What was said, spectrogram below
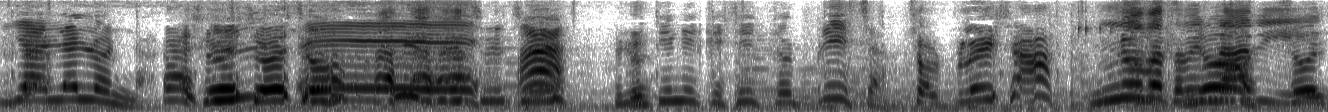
Y a la Lona. Eso, eso, eso. Eh, Sí, sí, sí. Ah, pero tiene que ser sorpresa. ¿Sorpresa? No vas a ver No, nadie. sor-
